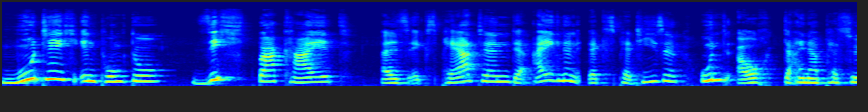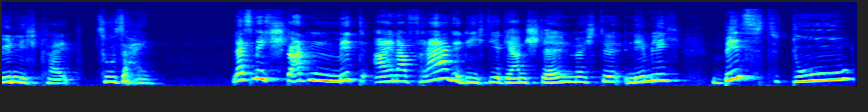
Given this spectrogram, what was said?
mutig in puncto Sichtbarkeit als Expertin der eigenen Expertise und auch deiner Persönlichkeit zu sein. Lass mich starten mit einer Frage, die ich dir gern stellen möchte, nämlich bist du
